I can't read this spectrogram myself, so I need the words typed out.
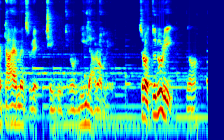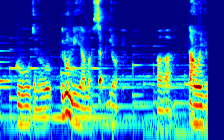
retirement ဆိုတဲ့အချိန်ကိုကျွန်တော်နီးလာတော့မယ်ဆိုတော့သူတို့တွေနော်ကိုကျွန်တော်တို့သူတို့နေရာမှာဆက်ပြီးတော့အာတာဝန်ယူ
